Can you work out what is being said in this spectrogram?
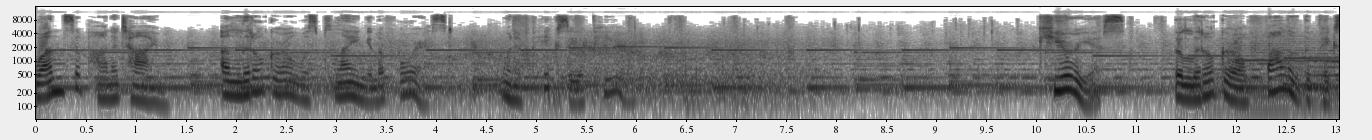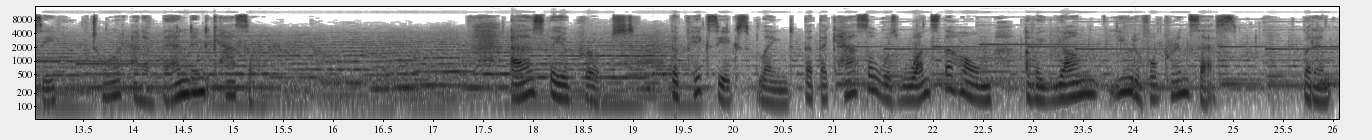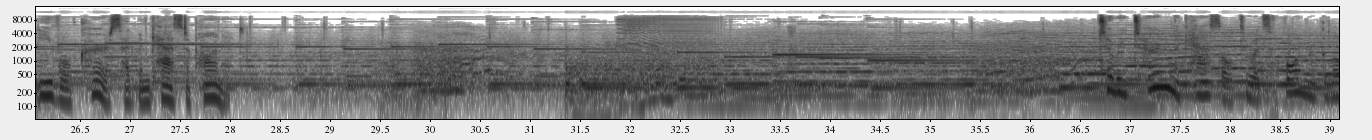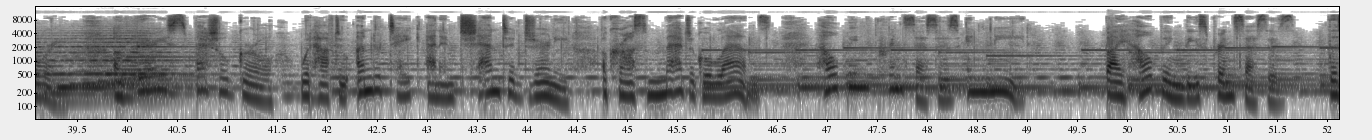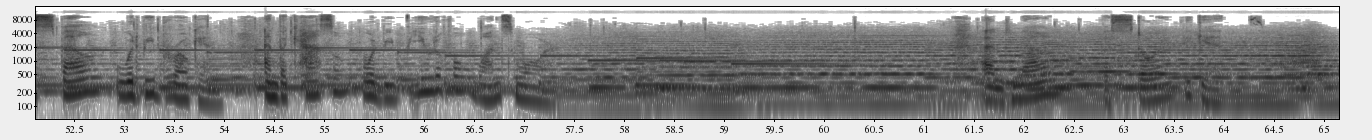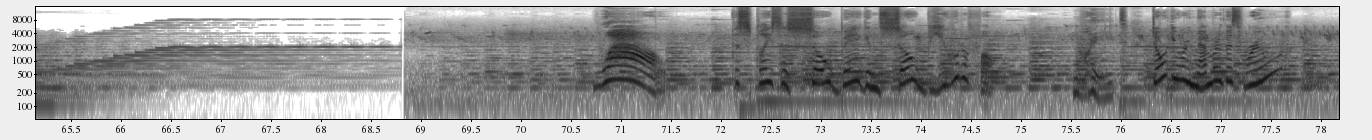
Once upon a time, a little girl was playing in the forest when a pixie appeared. Curious, the little girl followed the pixie toward an abandoned castle. As they approached, the pixie explained that the castle was once the home of a young, beautiful princess, but an evil curse had been cast upon it. To return the castle to its former glory, a very special girl would have to undertake an enchanted journey across magical lands, helping princesses in need. By helping these princesses, the spell would be broken and the castle would be beautiful once more. And now the story begins. This place is so big and so beautiful. Wait, don't you remember this room?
